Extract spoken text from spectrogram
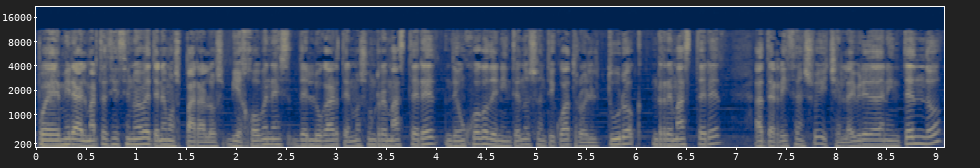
Pues mira, el martes 19 tenemos para los viejóvenes del lugar, tenemos un remastered de un juego de Nintendo 64, el Turok Remastered aterriza en Switch, en la híbrida de Nintendo,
